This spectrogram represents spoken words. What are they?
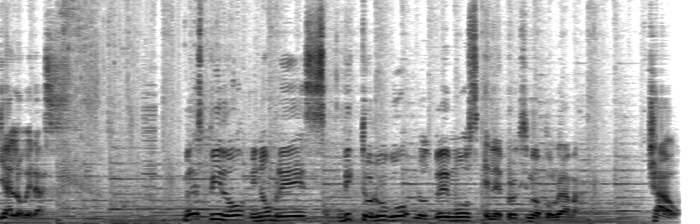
Ya lo verás. Me despido, mi nombre es Víctor Hugo, nos vemos en el próximo programa. Chao.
